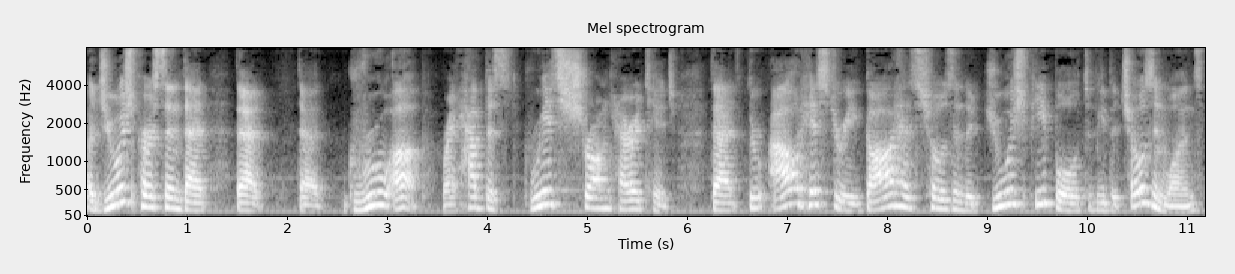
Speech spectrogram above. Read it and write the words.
a Jewish person that that that grew up right have this rich strong heritage that throughout history God has chosen the Jewish people to be the chosen ones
